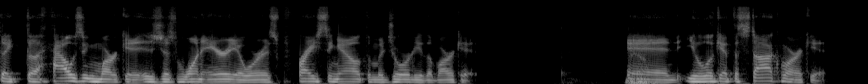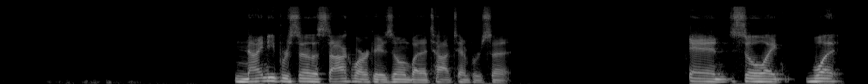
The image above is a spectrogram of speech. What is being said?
like the housing market is just one area where it's pricing out the majority of the market. And you look at the stock market 90% of the stock market is owned by the top 10% and so like what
